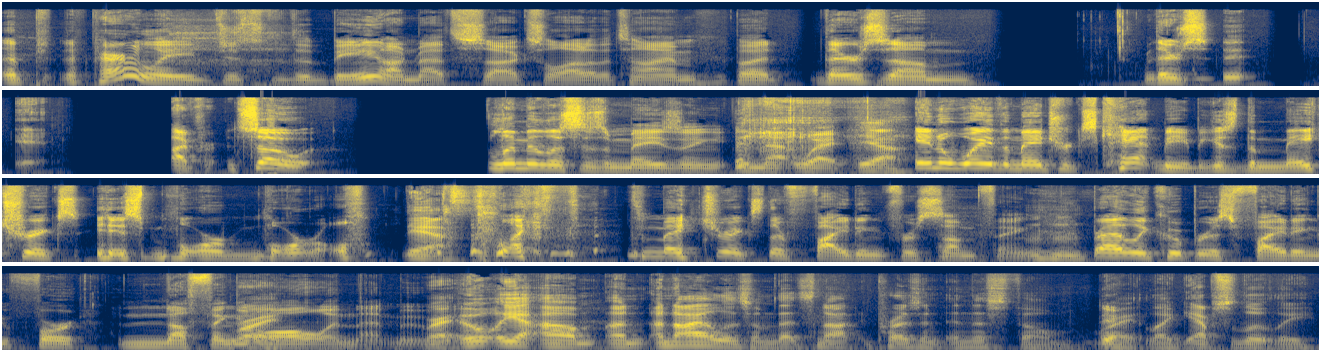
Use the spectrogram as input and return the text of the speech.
Apparently just the being on meth sucks a lot of the time but there's um there's it, it- i've heard, so limitless is amazing in that way Yeah. in a way the matrix can't be because the matrix is more moral Yeah. like the matrix they're fighting for something mm-hmm. bradley cooper is fighting for nothing Right. at all in that movie Right. Well, yeah. Um, an, a nihilism that's not present in this film. Yeah. Right. Like absolutely.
